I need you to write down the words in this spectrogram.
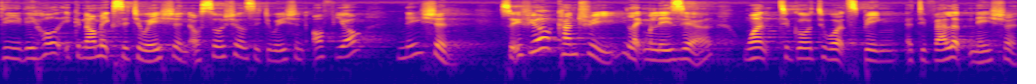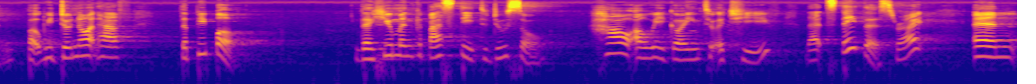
the, the whole economic situation or social situation of your nation. So if your country, like Malaysia, want to go towards being a developed nation, but we do not have the people, the human capacity to do so, how are we going to achieve that status, right? And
